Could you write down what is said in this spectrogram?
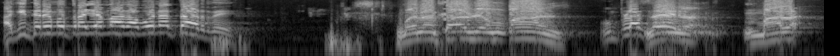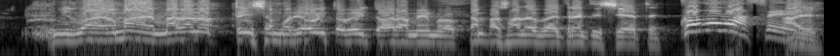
Aquí tenemos otra llamada. Buenas tardes. Buenas tardes, Omar. Un placer. Nena, mala, igual, Omar, mala noticia, murió Víctor Víctor ahora mismo, lo están pasando el B37. ¿Cómo va a ser? Ay,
